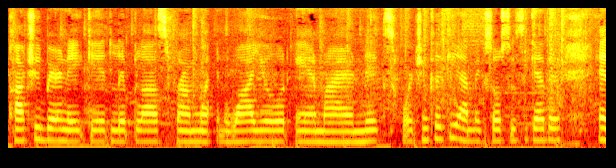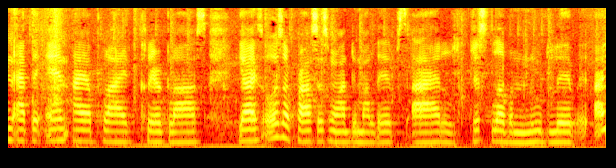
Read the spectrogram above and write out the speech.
Caught You Bare Naked lip gloss from Wet n Wild and my NYX Fortune Cookie. I mixed those two together. And at the end, I applied clear gloss. Y'all, it's always a process when I do my lips. I just love a nude lip. I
